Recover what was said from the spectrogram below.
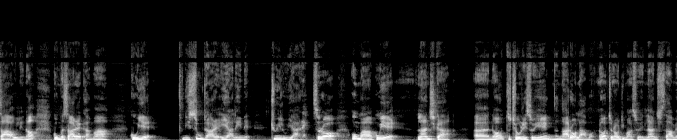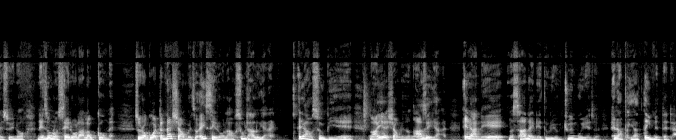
စားဟုတ်လေနော်ကိုမစားတဲ့ခါမှာကိုရဲ့ဒီစုထားတဲ့အရာလေးနဲ့ကျွေးလို့ရတယ်ဆိုတော့ဥမာကိုရဲ့ lunch ကအာနော်တချို့တွေဆိုရင်9ဒေါ်လာပေါ့နော်ကျွန်တော်ဒီမှာဆိုရင် lunch စားမယ်ဆိုရင်တော့အနည်းဆုံးတော့10ဒေါ်လာလောက်ကုန်တယ်ဆိုတော့ကိုကတစ်နက်ရှောင်မယ်ဆိုအဲ့10ဒေါ်လာကိုစုထားလို့ရတယ်အဲ့ဒါကိုစုပြီးရင်9ရက်ရှောင်တယ်ဆို90ရတယ်အဲ့ဒါနဲ့မစားနိုင်တဲ့သူတွေကိုကျွေးမွေးတယ်ဆိုရင်အဲ့ဒါဖះသိမ့်နှစ်သက်တာ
